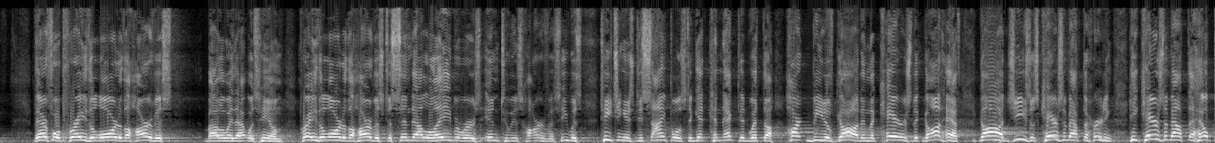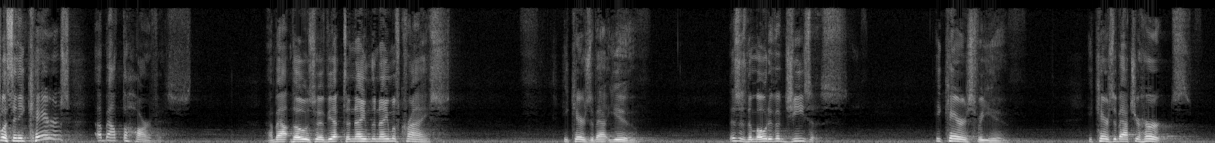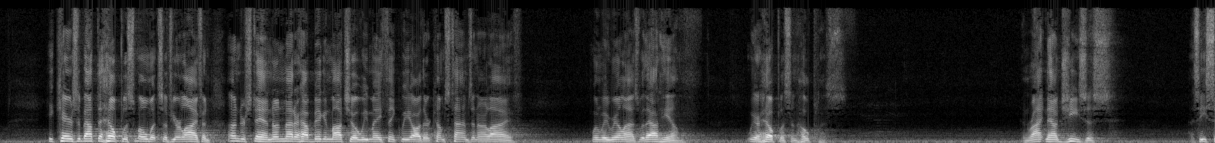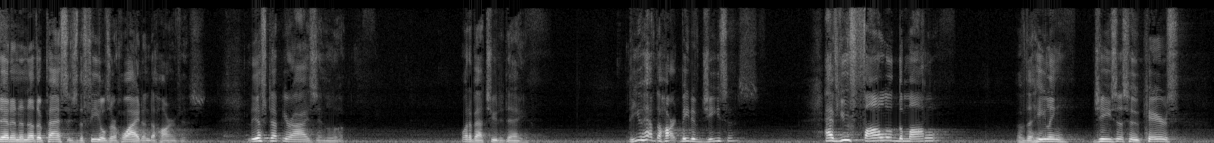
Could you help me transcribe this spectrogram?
Therefore pray the Lord of the harvest by the way, that was him. Pray the Lord of the harvest to send out laborers into his harvest. He was teaching his disciples to get connected with the heartbeat of God and the cares that God has. God, Jesus, cares about the hurting. He cares about the helpless and he cares about the harvest. About those who have yet to name the name of Christ. He cares about you. This is the motive of Jesus. He cares for you. He cares about your hurts. He cares about the helpless moments of your life. And understand, no matter how big and macho we may think we are, there comes times in our life when we realize without Him, we are helpless and hopeless. And right now, Jesus, as He said in another passage, the fields are white unto harvest. Lift up your eyes and look. What about you today? Do you have the heartbeat of Jesus? Have you followed the model of the healing Jesus who cares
